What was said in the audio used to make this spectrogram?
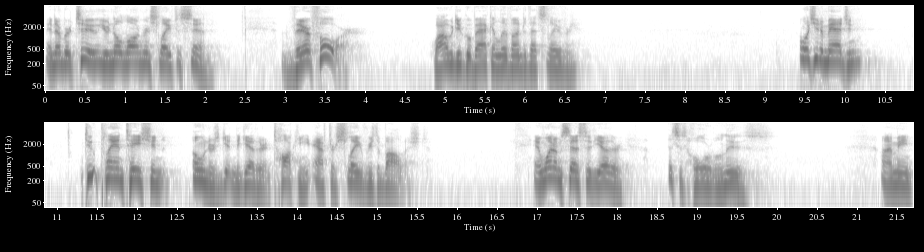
And number two, you're no longer enslaved to sin. Therefore, why would you go back and live under that slavery? I want you to imagine two plantation owners getting together and talking after slavery is abolished. And one of them says to the other, This is horrible news. I mean,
